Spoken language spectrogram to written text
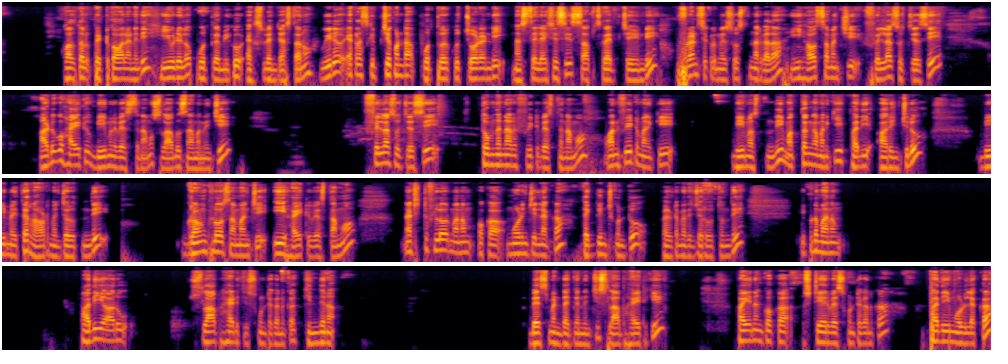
కొలతలు పెట్టుకోవాలనేది ఈ వీడియోలో పూర్తిగా మీకు ఎక్స్ప్లెయిన్ చేస్తాను. వీడియో ఎక్కడ స్కిప్ చేయకుండా పూర్తి వరకు చూడండి. నచ్చితే లైక్ చేసి సబ్స్క్రైబ్ చేయండి. ఫ్రెండ్స్ ఇక్కడ మీరు చూస్తున్నారు కదా ఈ హౌస్ సంబంధించి ఫిల్లర్స్ వచ్చేసి అడుగు హైట్ భీములు వేస్తున్నాము స్లాబ్కు సంబంధించి. ఫిల్లర్స్ వచ్చేసి తొమ్మిదిన్నర ఫీట్ వేస్తున్నాము. వన్ ఫీట్ మనకి భీమ్ వస్తుంది. మొత్తంగా మనకి పది ఆరు ఇంచులు భీమ్ అయితే రావడం జరుగుతుంది. గ్రౌండ్ ఫ్లోర్ సంబంధించి ఈ హైట్ వేస్తాము. నెక్స్ట్ ఫ్లోర్ మనం ఒక మూడించుల లెక్క తగ్గించుకుంటూ వెళ్ళటం అయితే జరుగుతుంది. ఇప్పుడు మనం పది ఆరు స్లాబ్ హైట్ తీసుకుంటే కనుక కిందిన బేస్మెంట్ దగ్గర నుంచి స్లాబ్ హైట్కి పైన ఇంకొక స్టేర్ వేసుకుంటే కనుక పది మూడు లెక్క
